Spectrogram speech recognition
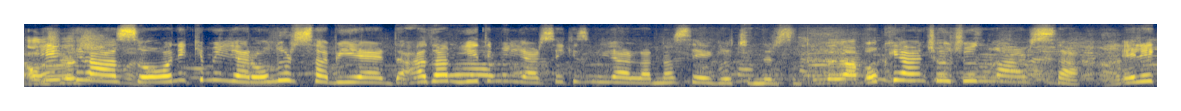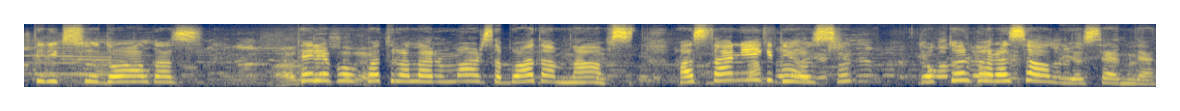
Ev alışveriş... kirası 12 milyar olursa bir yerde adam 7 milyar 8 milyarlar nasıl ev geçindirsin? Okuyan çocuğun varsa, elektrik, su, doğalgaz, telefon faturaların varsa bu adam ne yapsın? Hastaneye gidiyorsun, doktor parası alıyor senden.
